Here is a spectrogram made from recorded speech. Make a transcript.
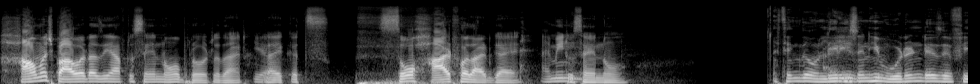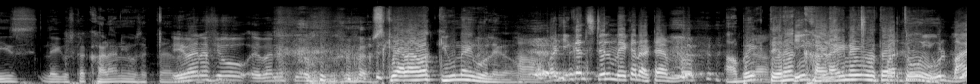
How much power does he have to say no bro to that? Yeah. like it's so hard for that guy I mean, to say no I think the only I- reason he wouldn't is if he's like उसका खड़ा नहीं हो सकता है even if you even if you उसके अलावा क्यों नहीं बोलेगा वो? हाँ. But he can still make an attempt, no? अबे Yeah. तेरा He- खड़ा ही नहीं होता But तो you, you'll buy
